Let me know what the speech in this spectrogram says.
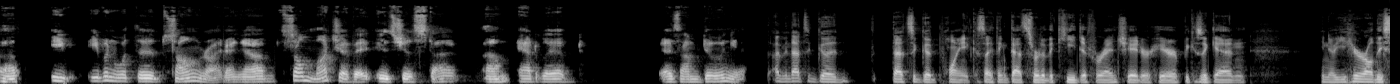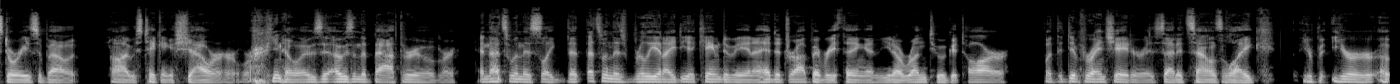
uh, even with the songwriting uh, so much of it is just uh, um, ad-libbed as I'm doing it. I mean, that's a good that's a good point because I think that's sort of the key differentiator here. Because again, you know, you hear all these stories about oh, I was taking a shower or you know I was I was in the bathroom or and that's when this like that that's when this brilliant idea came to me and I had to drop everything and you know run to a guitar. But the differentiator is that it sounds like you're you're uh,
